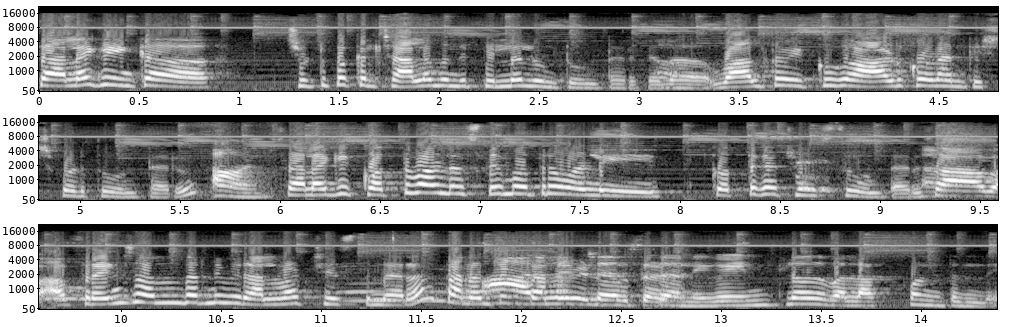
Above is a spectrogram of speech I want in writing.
సో అలాగే ఇంకా చుట్టుపక్కల చాలా మంది పిల్లలు ఉంటూ ఉంటారు కదా. వాళ్ళతో ఎక్కువగా ఆడుకోవడానికి ఇష్టపడుతూ ఉంటారు. సో అలాగే కొత్త వాళ్ళు వస్తే మాత్రం వాళ్ళని కొత్తగా చూస్తూ ఉంటారు. సో ఆ- ఫ్రెండ్స్ అందరినీ మీరు అలవాటు చేస్తున్నారా తనే ఇంట్లో వాళ్ళ అక్క ఉంటుంది.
